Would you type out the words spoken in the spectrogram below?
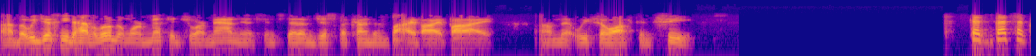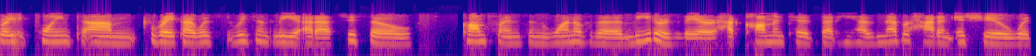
Uh, but we just need to have a little bit more method to our madness instead of just the kind of buy, buy, buy um, that we so often see. That, that's a great point, um, Rick. I was recently at a CISO conference, and one of the leaders there had commented that he has never had an issue with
